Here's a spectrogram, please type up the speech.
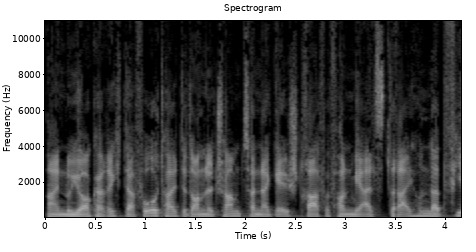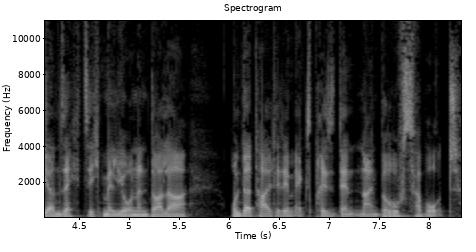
Ein New Yorker Richter verurteilte Donald Trump zu einer Geldstrafe von mehr als 364 Millionen Dollar und erteilte dem Ex-Präsidenten ein Berufsverbot.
